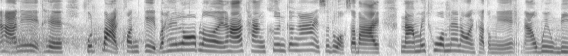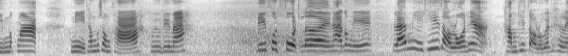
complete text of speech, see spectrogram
นะคะ นี่เทฟุตบาทคอนกรีตไว้ให้รอบเลยนะคะ ทางขึ้นก็ง่ายสะดวกสบาย น้ำไม่ท่วมแน่นอนค่ะตรงนี้นะวิวดีมากๆ นี่ท่านผู้ชมขาวิวดีไหมดีฝุดๆเลยนะคะตรงนี้และมีที่จอดรถเนี่ยทำที่จอดรถเวทเทเล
